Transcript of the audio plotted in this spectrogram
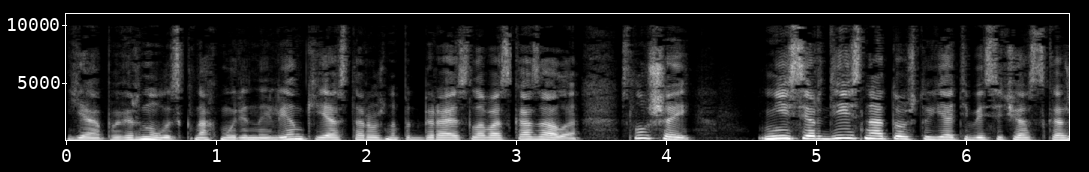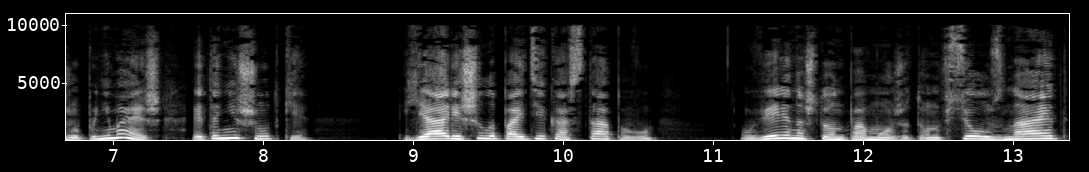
Я повернулась к нахмуренной Ленке и, осторожно подбирая слова, сказала, «Слушай, — не сердись на то, что я тебе сейчас скажу, понимаешь? Это не шутки. Я решила пойти к Остапову. Уверена, что он поможет. Он все узнает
